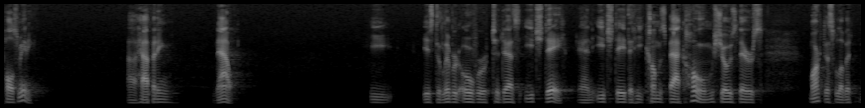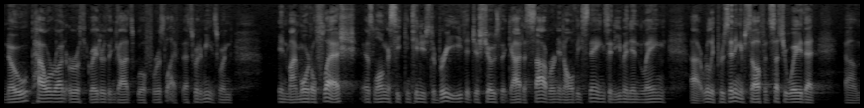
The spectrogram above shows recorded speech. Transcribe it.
Paul's meaning, uh, happening now. He is delivered over to death each day, and each day that he comes back home shows there's, mark this, beloved, no power on earth greater than God's will for his life. That's what it means when in my mortal flesh, as long as he continues to breathe, it just shows that God is sovereign in all these things, and even in laying, uh, really presenting himself in such a way that um,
